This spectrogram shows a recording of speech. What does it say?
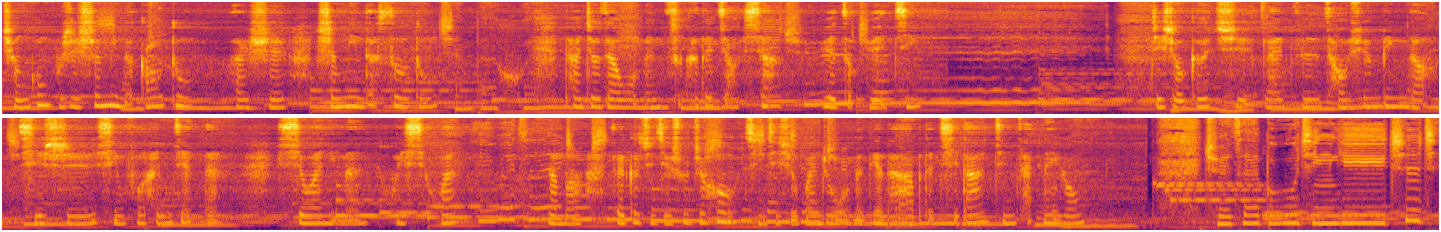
成功不是生命的高度，而是生命的速度。它就在我们此刻的脚下，越走越近。这首歌曲来自曹轩宾的《其实幸福很简单》，希望你们。会喜欢。那么，在歌曲结束之后，请继续关注我们电台 UP 的其他精彩内容。却在不经意之间，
